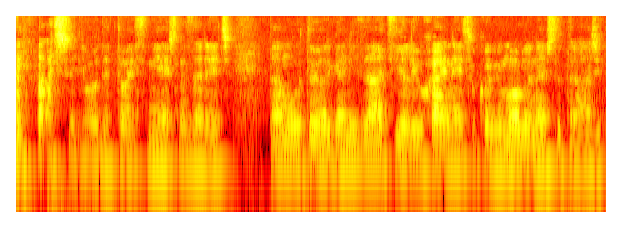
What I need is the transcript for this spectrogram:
naše ljude, to je smiješno za reći, tamo u toj organizaciji ili u HNS-u koji bi mogli nešto tražiti.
